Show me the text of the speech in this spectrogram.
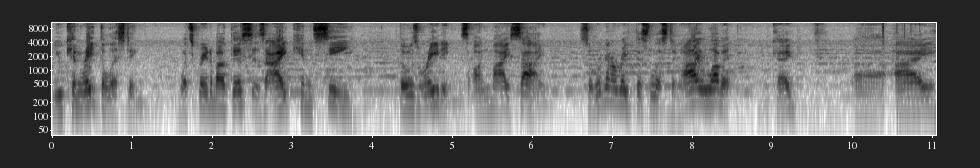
You can rate the listing. What's great about this is I can see those ratings on my side. So we're going to rate this listing. I love it. Okay. Uh, I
